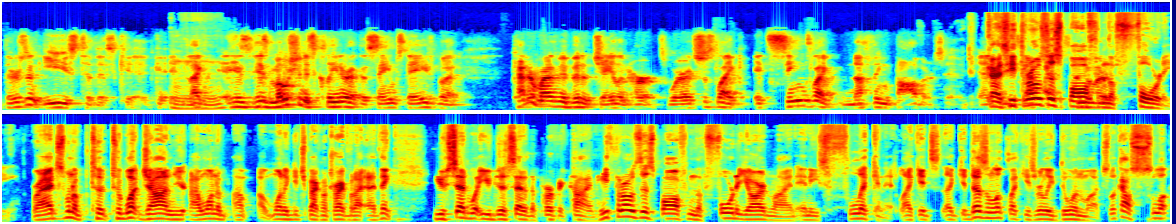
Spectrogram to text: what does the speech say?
There's an ease to this kid. Like Mhm. his his motion is cleaner at the same stage, but kind of reminds me a bit of Jalen Hurts, where it's just like it seems like nothing bothers him. And Guys, he throws this ball from the 40, right? I just want to, to, to what John, I want to, I, want to get you back on track, but I, I think you said what you just said at the perfect time. He throws this ball from the 40 yard line and he's flicking it. Like it's like, it doesn't look like he's really doing much. Look how slow,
